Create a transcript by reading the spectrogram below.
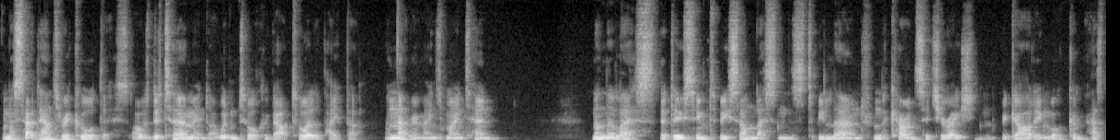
When I sat down to record this, I was determined I wouldn't talk about toilet paper, and that remains my intent. Nonetheless, there do seem to be some lessons to be learned from the current situation regarding what can, has,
